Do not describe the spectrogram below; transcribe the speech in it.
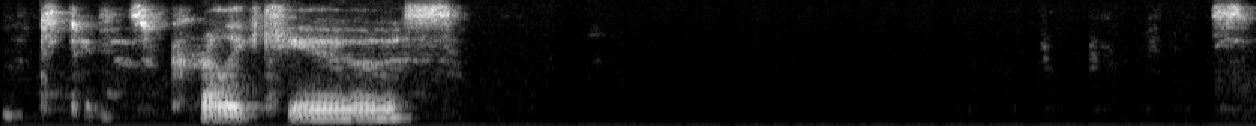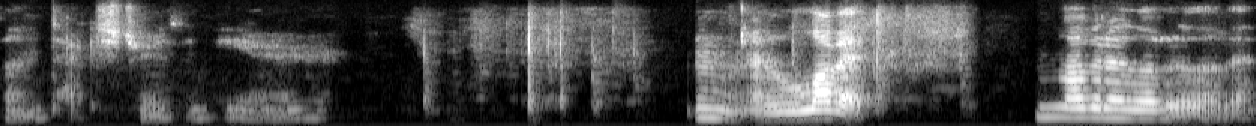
Let's do this curly cues. Fun textures in here. Mm, I love it. Love it, I love it, I love it.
